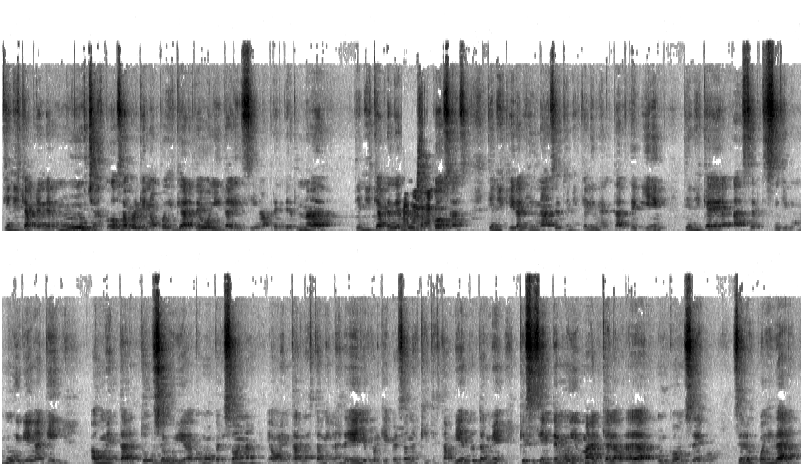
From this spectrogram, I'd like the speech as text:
Tienes que aprender muchas cosas porque no puedes quedarte bonita y sin aprender nada. Tienes que aprender muchas cosas. Tienes que ir al gimnasio, tienes que alimentarte bien, tienes que hacerte sentir muy bien a ti aumentar tu seguridad como persona y aumentarlas también las de ellos, porque hay personas que te están viendo también que se sienten muy mal, que a la hora de dar un consejo se los puedes dar.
